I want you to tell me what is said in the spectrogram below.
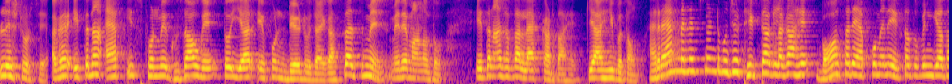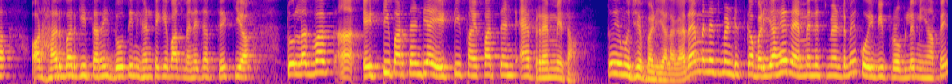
प्ले स्टोर से। अगर इतना ऐप इस फ़ोन में घुसाओगे तो यार ये फ़ोन डेट हो जाएगा। सच में, मेरे मानो तो। इतना ज़्यादा लैक करता है, क्या ही बताऊँ। रैम मैनेजमेंट मुझे ठीक ठाक लगा है। बहुत सारे ऐप को मैंने एक साथ ओपन किया था, और हर बार की तरह ही दो तीन घंटे के बाद मैंने जब चेक किया तो लगभग 80 परसेंट या 85 परसेंट ऐप रैम में था। तो ये मुझे बढ़िया लगा। रैम मैनेजमेंट इसका बढ़िया है। रैम मैनेजमेंट में कोई भी प्रॉब्लम यहाँ पे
